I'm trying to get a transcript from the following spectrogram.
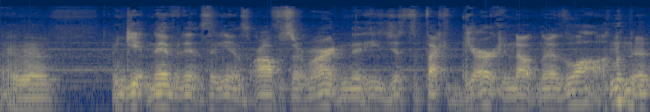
I don't know. And getting evidence against Officer Martin that he's just a fucking jerk and don't know the law.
